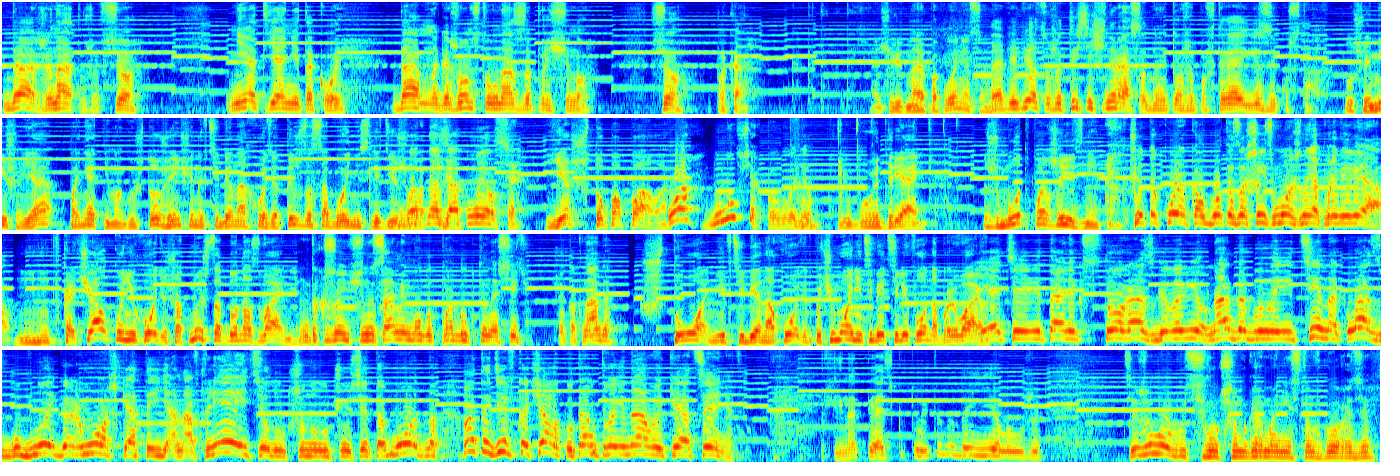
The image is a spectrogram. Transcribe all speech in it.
Да, женат уже, все. Нет, я не такой. Да, многоженство у нас запрещено. Все, пока. Очередная поклонница? Да пипец, уже тысячный раз одно и то же повторяю, язык устал. Слушай, Миша, я понять не могу, что женщины в тебе находят. Ты ж за собой не следишь Год вообще. назад мылся. Ешь, что попало. О, думал, всех поводил. Любую дрянь. Жмот по жизни. Что такое, колготы зашить можно, я проверял. Мгм, В качалку не ходишь, от мышц до названия. Ну так женщины сами могут продукты носить. Все как надо. Что они в тебе находят? Почему они тебе телефон обрывают? Я тебе, Виталик, сто раз говорил, надо было идти на класс губной гармошки, а ты я на флейте лучше научусь, это модно. Вот иди в качалку, там твои навыки оценят. Блин, опять кто это надоело уже. Тяжело быть лучшим гармонистом в городе.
